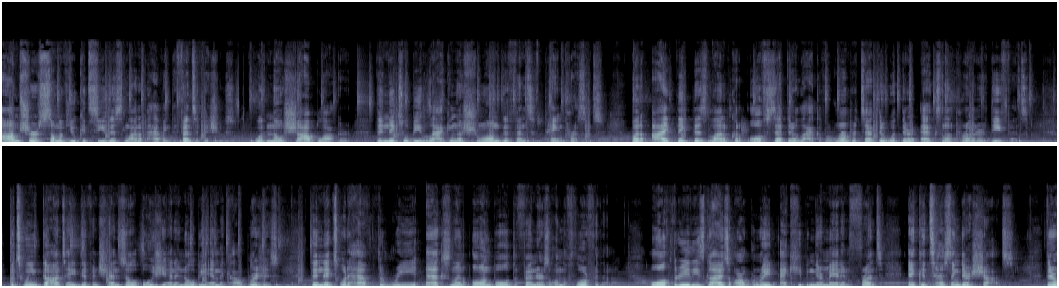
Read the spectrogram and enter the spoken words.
I'm sure some of you could see this lineup having defensive issues. With no shot blocker, the Knicks would be lacking a strong defensive paint presence, but I think this lineup could offset their lack of a rim protector with their excellent perimeter defense. Between Donte DiVincenzo, OG Anunoby, and Mikal Bridges, the Knicks would have three excellent on-ball defenders on the floor for them. All three of these guys are great at keeping their man in front and contesting their shots. They're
